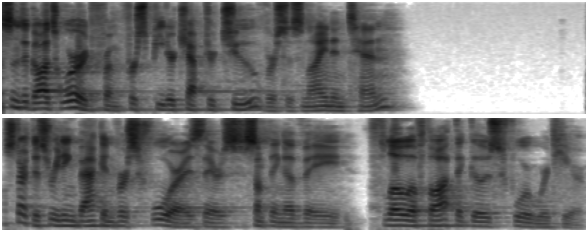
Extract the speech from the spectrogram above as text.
Listen to God's word from 1 Peter chapter 2 verses 9 and 10. I'll start this reading back in verse 4 as there's something of a flow of thought that goes forward here.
